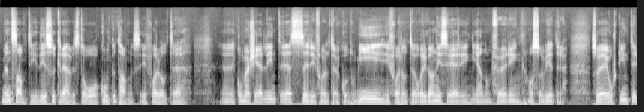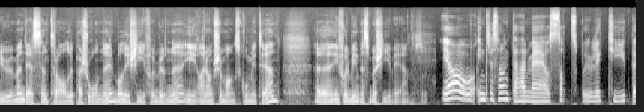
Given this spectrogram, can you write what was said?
Men samtidig så kreves det òg kompetanse i forhold til eh, kommersielle interesser, i forhold til økonomi, i forhold til organisering, gjennomføring osv. Så, videre. så vi har gjort intervjuer med en del sentrale personer, både i Skiforbundet, i arrangementskomiteen, eh, i forbindelse med ski-VM. Ja, og interessant det her med å satse på ulik type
